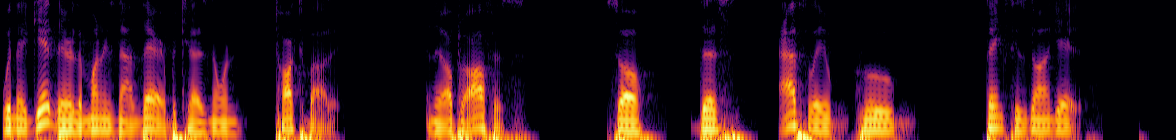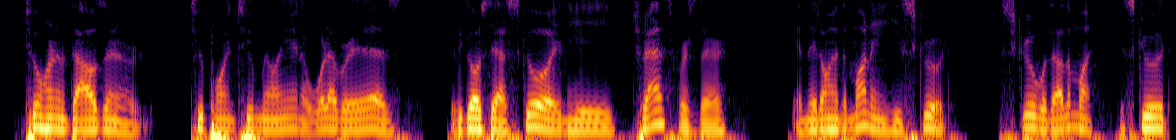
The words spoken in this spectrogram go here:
when they get there the money's not there because no one talked about it in the upper office. So this athlete who thinks he's going to get 200,000 or 2.2 million or whatever it is if he goes to that school and he transfers there and they don't have the money he's screwed screwed with the money. He's screwed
